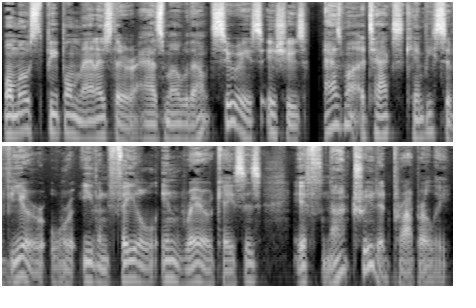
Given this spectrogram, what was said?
While most people manage their asthma without serious issues, asthma attacks can be severe or even fatal in rare cases if not treated properly.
